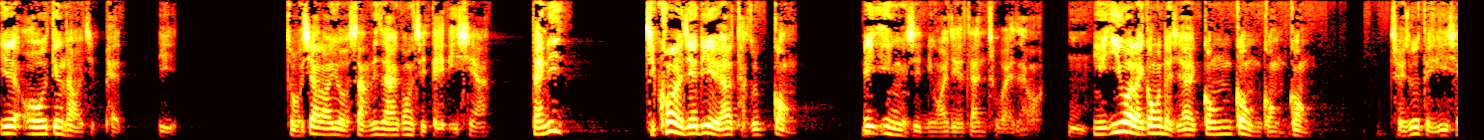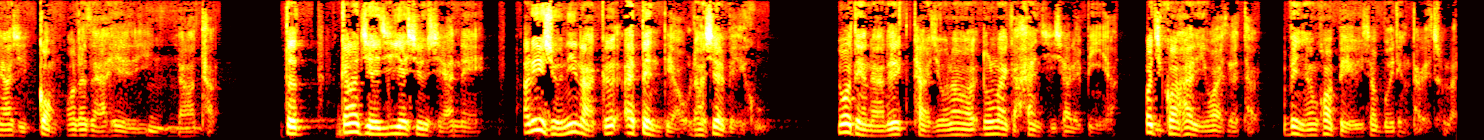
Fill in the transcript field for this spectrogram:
一个 O 顶头一撇，伊左下到右上，你知影讲是第二声，但你一看到这个，你也要读出讲，你应用是另外一个站出来，知无？嗯，因为以我来讲，我就是爱公共公共，找出第二声是讲，我才知影迄个字，然后读。的刚刚这个字也就是安尼，啊，你想你哪个爱变调，然后写袂符。我定来咧读就那个拢来个汉字下来变啊！我一看汉字我也在读，变成看白语就不一定读得出来。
